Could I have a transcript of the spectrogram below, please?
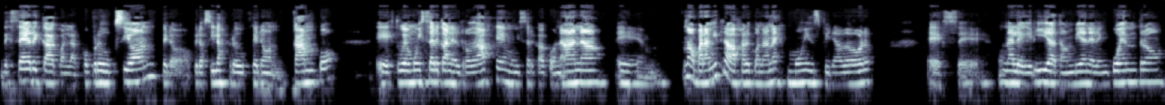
de cerca con la coproducción, pero, pero sí las produjeron campo. Eh, estuve muy cerca en el rodaje, muy cerca con Ana. Eh, no, para mí trabajar con Ana es muy inspirador, es una alegría también el encuentro.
